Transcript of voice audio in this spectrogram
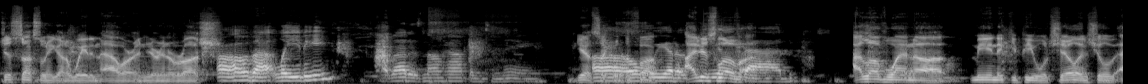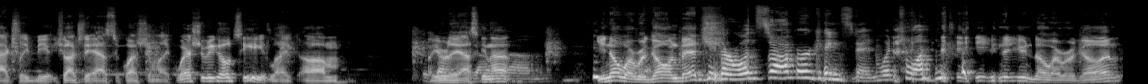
Just sucks when you gotta wait an hour and you're in a rush. Oh, that lady. Now, that has not happened to me. yeah, it's like what oh, the fuck. had a I just love bad. I love when uh me and Nikki P will chill and she'll actually be she'll actually ask the question like, where should we go to eat? Like, um, Are you really asking that? Um, you know where we're going, bitch. Either Woodstock or Kingston. Which one? you know where we're going.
